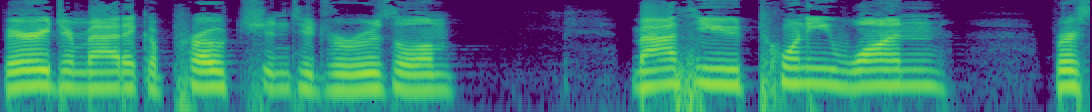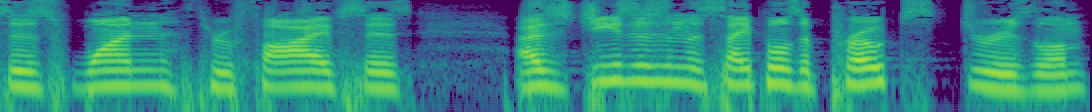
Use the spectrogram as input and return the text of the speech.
very dramatic approach into Jerusalem. Matthew 21 verses 1 through 5 says, As Jesus and the disciples approached Jerusalem,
